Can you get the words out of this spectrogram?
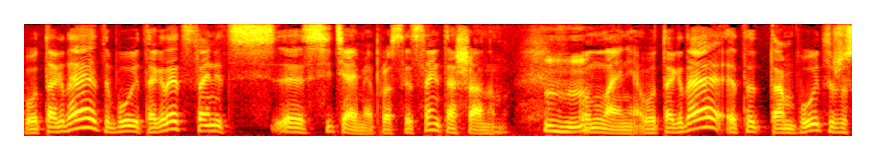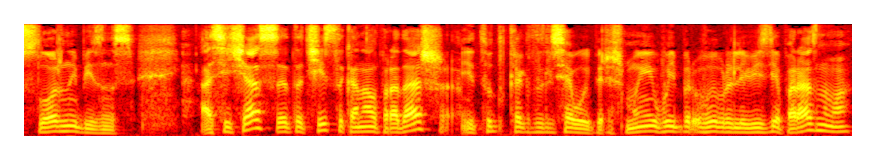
Вот тогда это будет, тогда это станет э, сетями просто, это станет Ашаном угу. в онлайне. Вот тогда это там будет уже сложный бизнес. А сейчас это чисто канал продаж, и тут как то для себя выберешь. Мы выбрали везде по-разному,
